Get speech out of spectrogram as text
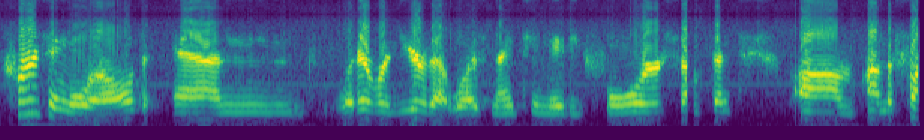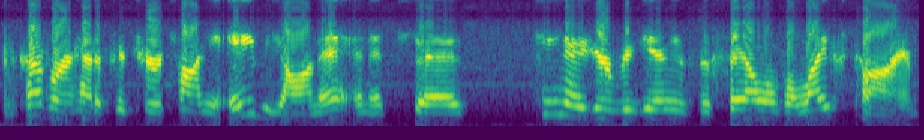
Cruising World, and whatever year that was, 1984 or something. Um, on the front cover, it had a picture of Tania Aebi on it, and it says, "Teenager begins the sail of a lifetime."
